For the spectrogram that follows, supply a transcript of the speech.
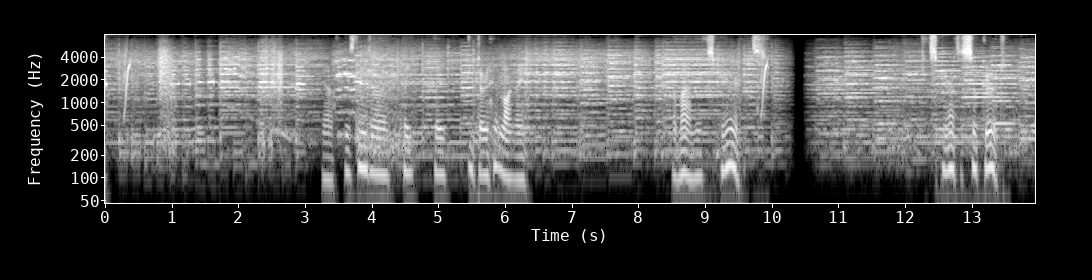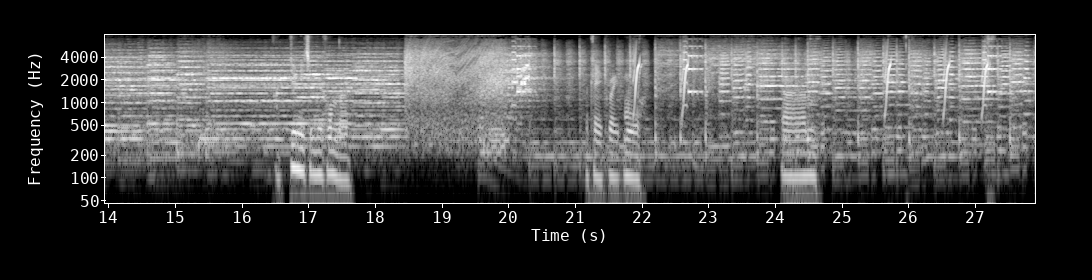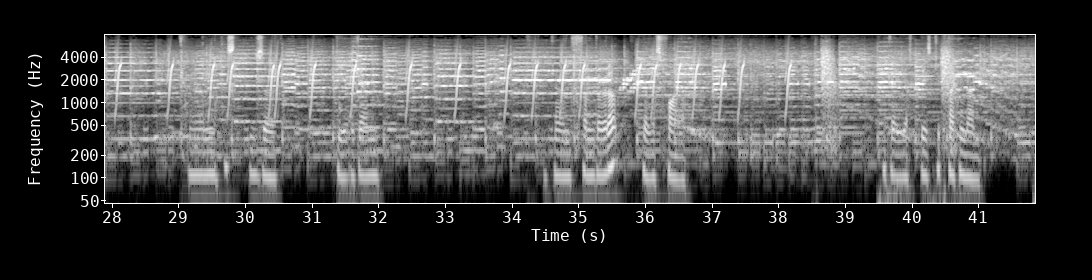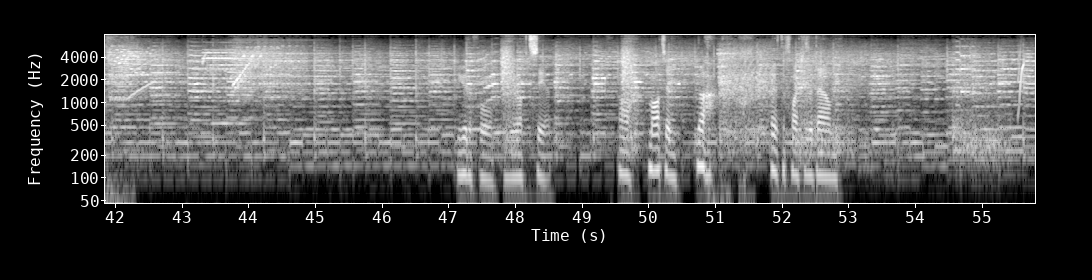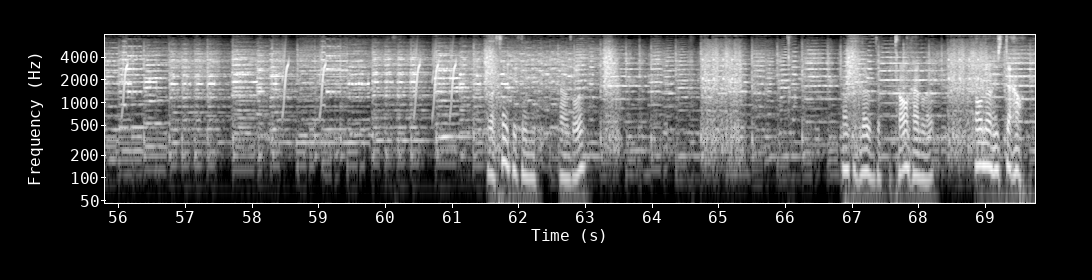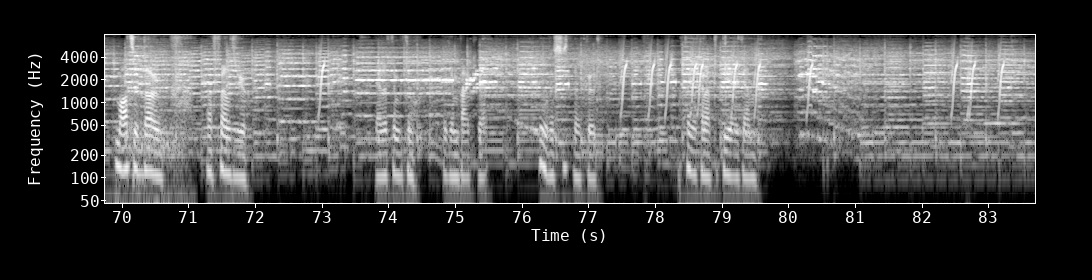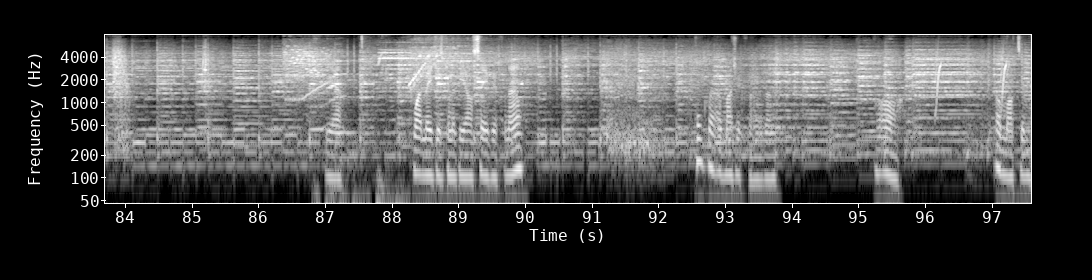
Yeah, these things are... they, they don't hit lightly. Oh man, the experience. The experience is so good. I do need to move on though. Okay, great, more. Um... Can just use a gear again. We can thunder it up, then let's fire. Okay, yes, please keep attacking them. Beautiful, you love to see it. Oh, Martin, no! Both the fighters are down. But I think we can handle it. Oh no, we can't handle it. Oh no, he's down. Martin, no. I failed you. Yeah, I don't think we can bring him back yet. Oh, this is no good. I think we're gonna have to beat it again. Yeah. White Mage is gonna be our saviour for now. I think we're out of magic for her though. Oh. Oh, Martin.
